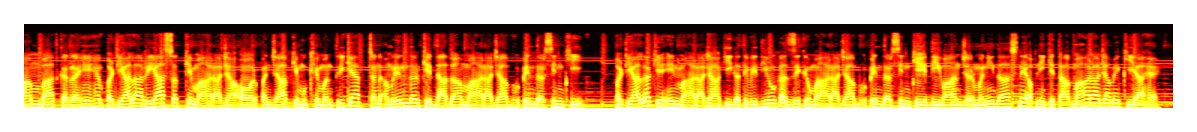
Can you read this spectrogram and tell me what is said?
हम बात कर रहे हैं पटियाला रियासत के महाराजा और पंजाब के मुख्यमंत्री कैप्टन अमरिंदर के दादा महाराजा भूपेंद्र सिंह की। पटियाला के इन महाराजा की गतिविधियों का ज़िक्र महाराजा भूपेंद्र सिंह के दीवान जर्मनी दास ने अपनी किताब महाराजा में किया है।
